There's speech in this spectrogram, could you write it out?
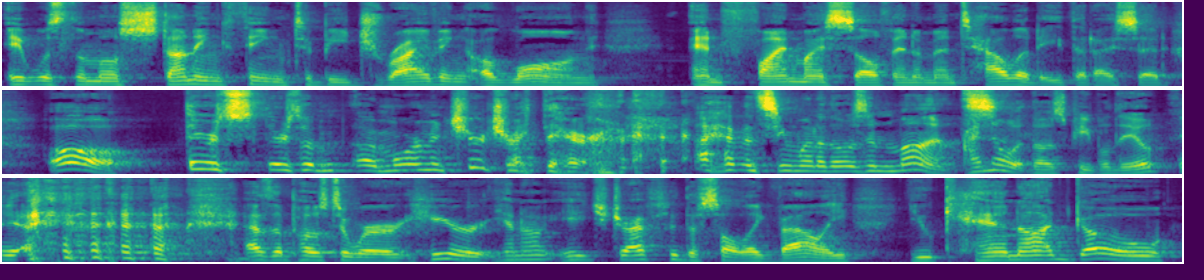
it was the most stunning thing to be driving along and find myself in a mentality that I said, "Oh, there's there's a, a, Mormon church right there. I haven't seen one of those in months. I know what those people do. Yeah. As opposed to where here, you know, you drive through the Salt Lake Valley, you cannot go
